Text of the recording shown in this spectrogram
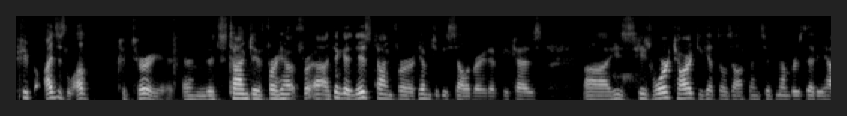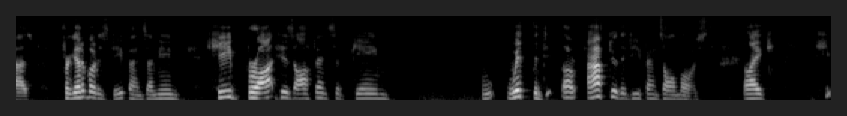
people, I just love Couturier, and it's time to for him. For I think it is time for him to be celebrated because uh, he's he's worked hard to get those offensive numbers that he has. Forget about his defense. I mean, he brought his offensive game with the uh, after the defense almost. Like he,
